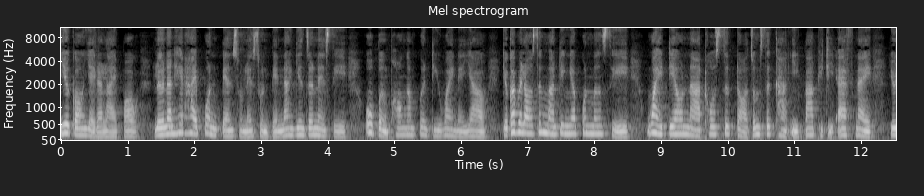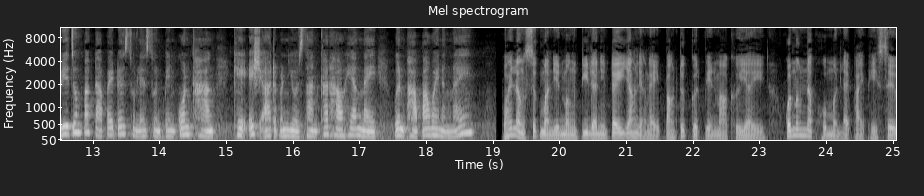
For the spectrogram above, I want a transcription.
ยื้อกองใหญ่ละลายปอก หรือนั้นเฮ็ดให้ป่นเป็นศูนย์และศูนย์เป็นนางยืนเจอในสีโอ้เปิงพองงำเปิ้นตีไว้ในยาว เกี่ยวกับไปรอซึ่งมันติงยับกวนเมืองสีไว้เดียวนาโทษซึกต่อจมซึกขางอีกป้า PTF ใน อยู่ดีจมปักดาไปด้วยศูนย์และศูนย์เป็นก้นคาง KHRW สารคาดเฮาแห้งในเปิ้นผาป้าไว้หนังไหนไว้หลังซึกมันยินเมืองตีเลนินเตยย่างเหลียงในปังตึกเกิดเปลี่ยนมาคือใหญ่ กวนเมืองนับหัวเหมือนไหลไปเพซึก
